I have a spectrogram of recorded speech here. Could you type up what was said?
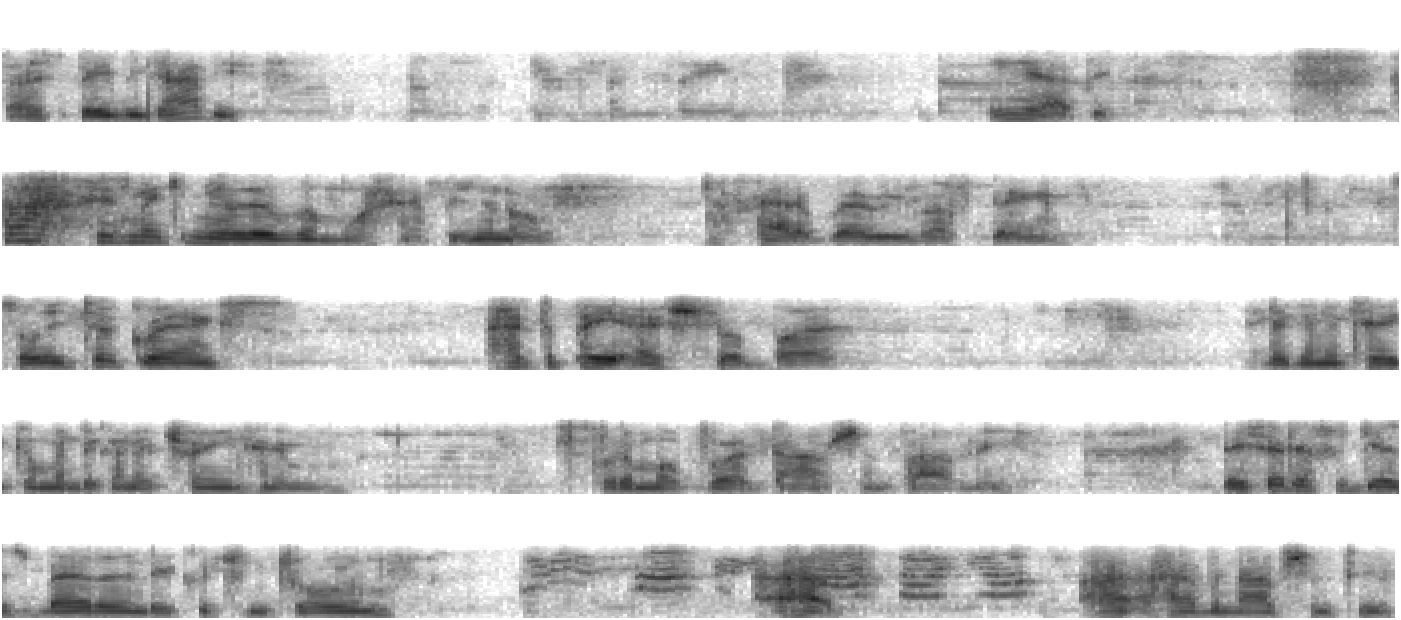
So that's baby Gaby. He happy. Ah, he's making me a little bit more happy, you know. I've had a very rough day. So they took Rex. I had to pay extra, but they're gonna take him and they're gonna train him, put him up for adoption probably. They said if he gets better and they could control him, I have I have an option to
